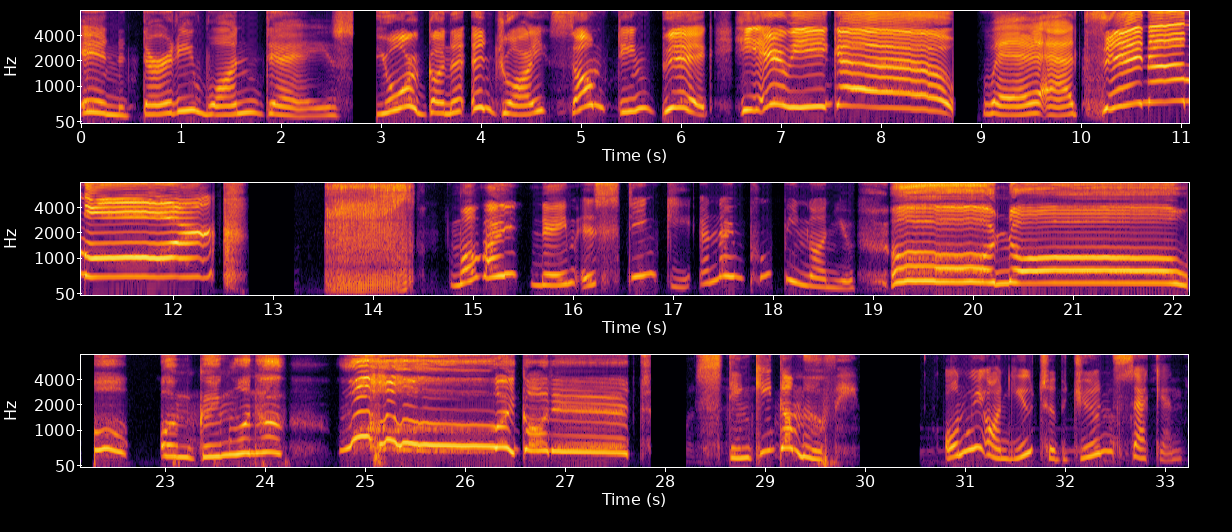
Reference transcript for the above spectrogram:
In 31 days, you're gonna enjoy something big. Here we go! We're at Cinemark! My name is Stinky and I'm pooping on you. Oh no! I'm getting one half. Stinky the Movie. Only on YouTube June 2nd.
